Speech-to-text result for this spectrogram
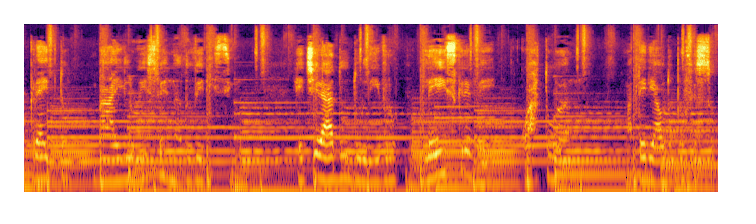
Crédito by Luiz Fernando Veríssimo. Retirado do livro Ler e Escrever, quarto ano. Material do professor.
